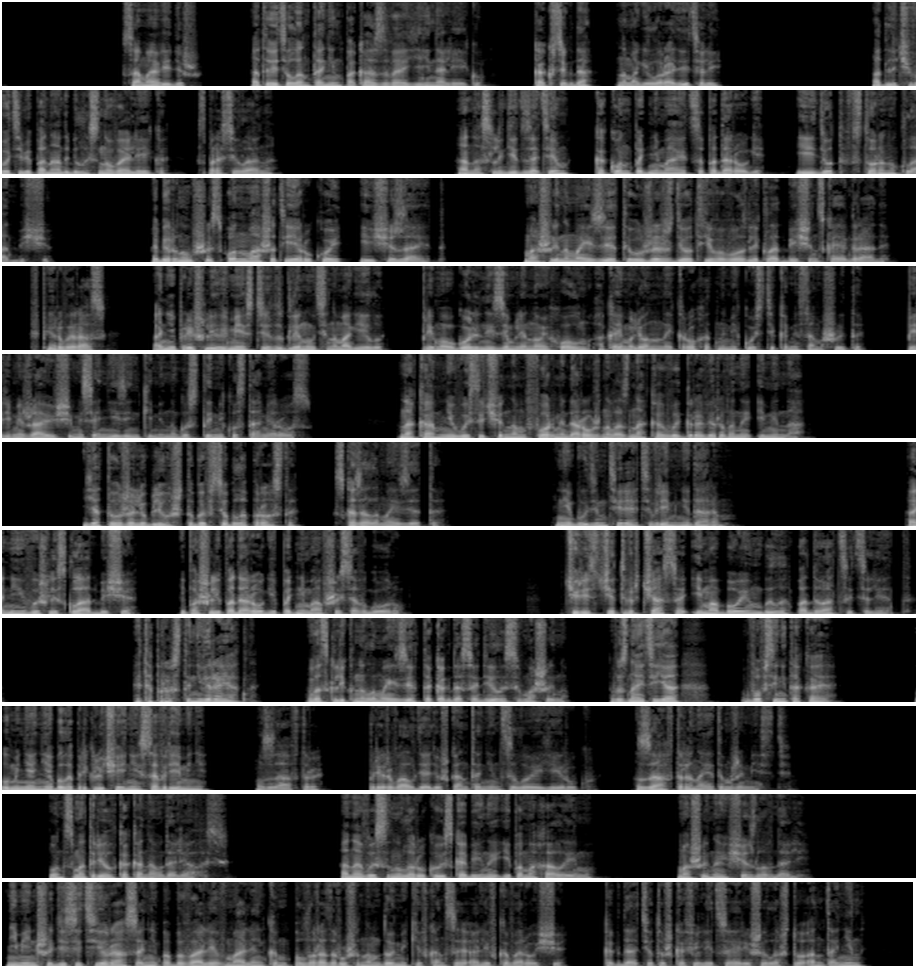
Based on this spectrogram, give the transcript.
«Сама видишь», — ответил Антонин, показывая ей налейку. «Как всегда, на могилу родителей». «А для чего тебе понадобилась новая лейка?» — спросила она. Она следит за тем, как он поднимается по дороге и идет в сторону кладбища. Обернувшись, он машет ей рукой и исчезает. Машина Майзеты уже ждет его возле кладбищенской ограды. В первый раз они пришли вместе взглянуть на могилу, прямоугольный земляной холм, окаймленный крохотными кустиками самшита, перемежающимися низенькими, но густыми кустами роз. На камне, высеченном в форме дорожного знака, выгравированы имена. «Я тоже люблю, чтобы все было просто», — сказала Майзетта. «Не будем терять времени даром». Они вышли с кладбища и пошли по дороге, поднимавшейся в гору. Через четверть часа им обоим было по двадцать лет. «Это просто невероятно!» — воскликнула Майзетта, когда садилась в машину. «Вы знаете, я вовсе не такая. У меня не было приключений со времени. Завтра прервал дядюшка Антонин, целуя ей руку. «Завтра на этом же месте». Он смотрел, как она удалялась. Она высунула руку из кабины и помахала ему. Машина исчезла вдали. Не меньше десяти раз они побывали в маленьком полуразрушенном домике в конце Оливковой рощи, когда тетушка Фелиция решила, что Антонин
